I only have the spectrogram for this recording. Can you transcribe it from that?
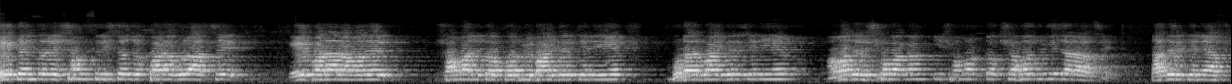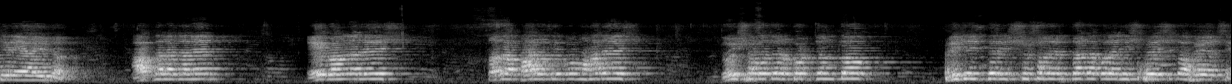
এই কেন্দ্রের সংশ্লিষ্ট যে পাড়াগুলো আছে এই পাড়ার আমাদের সম্মানিত কর্মী ভাইদেরকে নিয়ে ভোটার ভাইদেরকে নিয়ে আমাদের শুভাকাঙ্ক্ষী সমর্থক সহযোগী যারা আছে, তাদেরকে নিয়ে আজকের এই আয়োজন। আপনারা জানেন, এই বাংলাদেশ তথা ভারতীয় উপমহাদেশ দুইশো বছর পর্যন্ত ব্রিটিশদের শোষণের দাদা বলে নিষ্পেষিত হয়েছে।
